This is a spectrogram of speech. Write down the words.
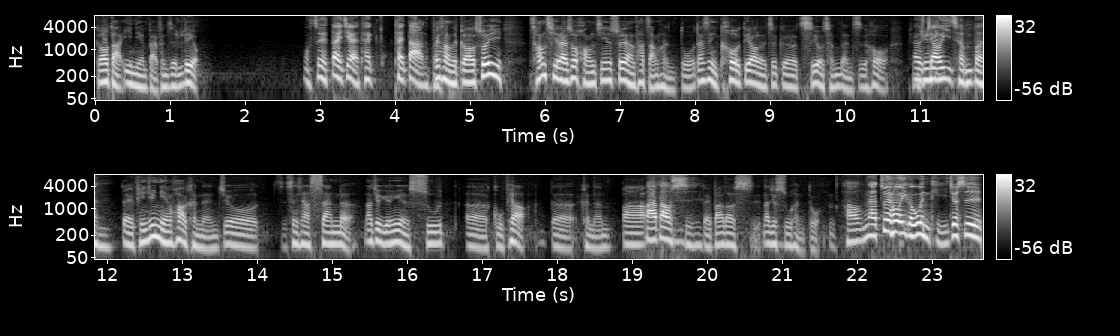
高达一年百分之六。哦，这代价也太太大了吧，非常的高，所以。长期来说，黄金虽然它涨很多，但是你扣掉了这个持有成本之后，还有交易成本，对，平均年化可能就只剩下三了，那就远远输呃股票的可能八八到十，对，八到十，那就输很多。嗯，好，那最后一个问题就是，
